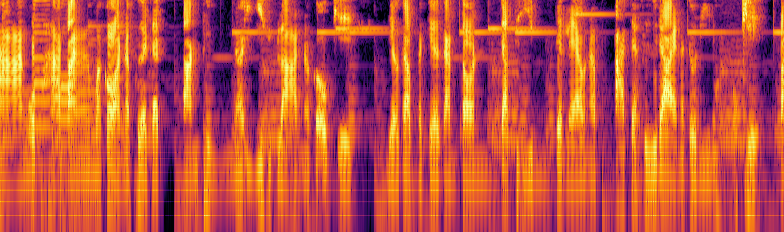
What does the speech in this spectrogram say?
หางบหาตังค์มาก่อนนะเผื่อจะตังค์ถึงนะอีกยี่สิบล้านนะก็โอเค เดี๋ยวกลับมาเจอกันตอนจัดทีมเสร็จแล้วนะครับ อาจจะซื้อได้นะตัวนี้เนาะโอเคไป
